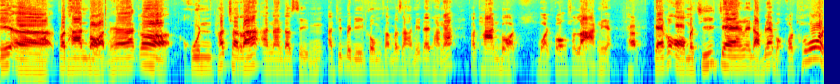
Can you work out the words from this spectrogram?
นี้เอ่อประธานบอร์ดนะฮะก็คุณพัชระอนันตสินอธิบดีกรมสรรพสามิตในฐานะ ประธานบอร์ดบอร์ดกองสลากเนี่ย ครับ แกก็ออกมาชี้แจงเลยอันดับแรกบอกขอโทษ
